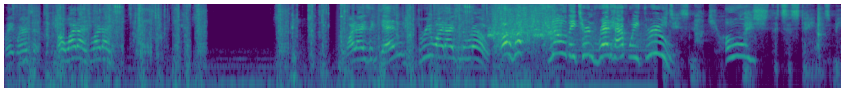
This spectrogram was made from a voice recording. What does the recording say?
Wait, where is it? Oh, white eyes, white eyes. White eyes again? Three white eyes in a row. Oh, what? No, they turned red halfway through. It is not your Oh. flesh that sustains me.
